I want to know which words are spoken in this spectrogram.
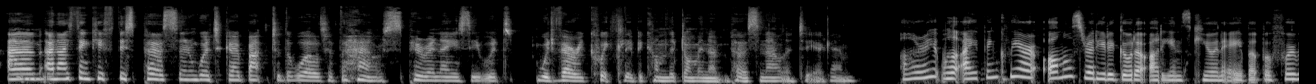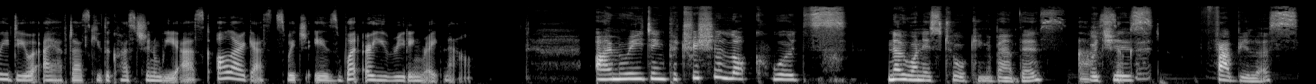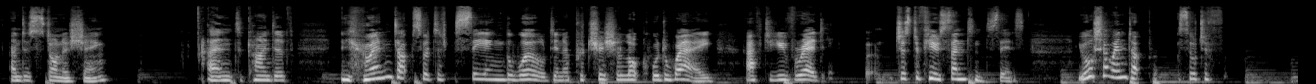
Um, mm. And I think if this person were to go back to the world of the house, Piranesi would would very quickly become the dominant personality again. All right. Well, I think we are almost ready to go to audience Q&A, but before we do, I have to ask you the question we ask all our guests, which is what are you reading right now? I'm reading Patricia Lockwood's No One Is Talking About This, oh, which so is good. fabulous and astonishing. And kind of, you end up sort of seeing the world in a Patricia Lockwood way after you've read uh, just a few sentences. You also end up sort of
